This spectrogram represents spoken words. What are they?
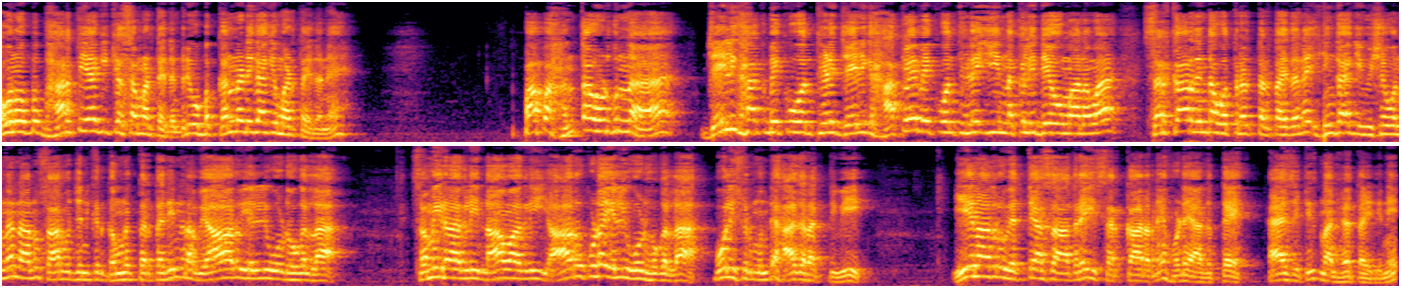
ಅವನು ಒಬ್ಬ ಭಾರತೀಯಾಗಿ ಕೆಲಸ ಮಾಡ್ತಾ ಇದ್ದಾನೆ ಒಬ್ಬ ಕನ್ನಡಿಗಾಗಿ ಮಾಡ್ತಾ ಇದ್ದಾನೆ. ಪಾಪ ಹಂತ ಹುಡುಗನ್ನ ಜೈಲಿಗೆ ಹಾಕಬೇಕು ಅಂತ ಹೇಳಿ, ಜೈಲಿಗೆ ಹಾಕಲೇಬೇಕು ಅಂತ ಹೇಳಿ ಈ ನಕಲಿ ದೇವಮಾನವ ಸರ್ಕಾರದಿಂದ ಒತ್ತಡ ತರ್ತಾ ಇದ್ದಾನೆ. ಹಿಂಗಾಗಿ ಈ ವಿಷಯವನ್ನ ನಾನು ಸಾರ್ವಜನಿಕರ ಗಮನಕ್ಕೆ ತರ್ತಾ ಇದ್ದೀನಿ. ನಾವು ಯಾರು ಎಲ್ಲಿ ಓಡಿ ಹೋಗಲ್ಲ. ಸಮೀರ್ ಆಗ್ಲಿ, ನಾವಾಗ್ಲಿ, ಯಾರು ಕೂಡ ಎಲ್ಲಿ ಓಡಿ ಹೋಗಲ್ಲ. ಪೊಲೀಸರ ಮುಂದೆ ಹಾಜರಾಗ್ತೀವಿ. ಏನಾದರೂ ವ್ಯತ್ಯಾಸ ಆದ್ರೆ ಈ ಸರ್ಕಾರನೇ ಹೊಣೆ ಆಗುತ್ತೆ. ಆಸ್ ಇಟ್ ಈಸ್ ನಾನು ಹೇಳ್ತಾ ಇದ್ದೀನಿ.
